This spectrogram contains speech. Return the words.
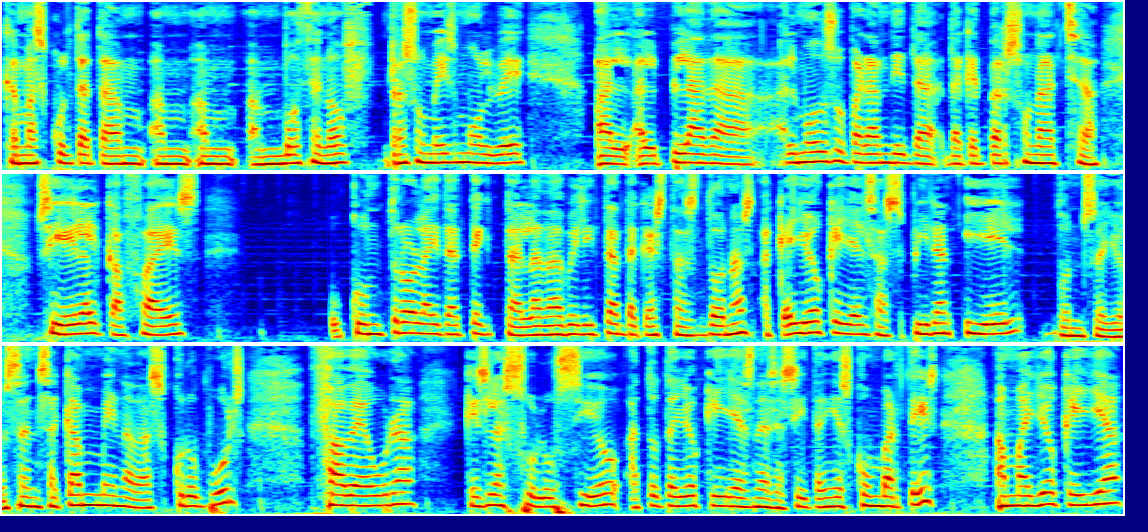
que hem escoltat amb, amb, amb, amb voz en off resumeix molt bé el, el pla de, el modus operandi d'aquest personatge. O sigui, ell el que fa és controla i detecta la debilitat d'aquestes dones, aquello que ells aspiren, i ell, doncs allò, sense cap mena d'escrúpols, fa veure que és la solució a tot allò que elles necessiten i es converteix en allò que ella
